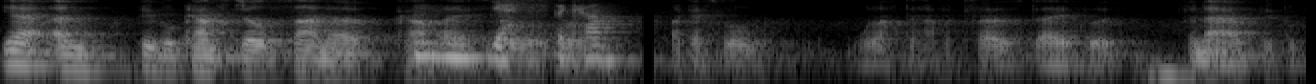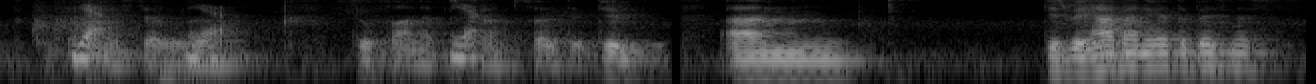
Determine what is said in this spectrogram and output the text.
Yeah, and people can still sign up, can't mm, they? So yes, they we'll, can. I guess we'll we'll have to have a closed date, but for now, people can yeah. still uh, yeah. still sign up to yeah. come. So do, do um, did we have any other business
